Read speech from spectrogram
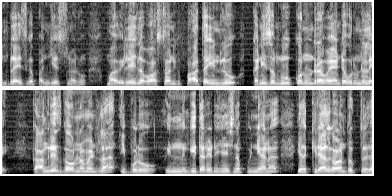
ఎంప్లాయీస్గా పనిచేస్తున్నారు. మా విలేజ్లో వాస్తవానికి పాత ఇండ్లు కనీసం నూక్కొని ఉండరాబాయి అంటే ఎవరు ఉండలే. కాంగ్రెస్ గవర్నమెంట్లో ఇప్పుడు ఇన్ గీతారెడ్డి చేసిన పుణ్యాన ఇలా కిరాలు కావాలని దొరుకుతలేదు.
